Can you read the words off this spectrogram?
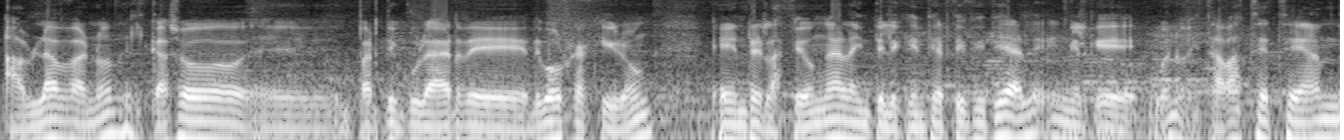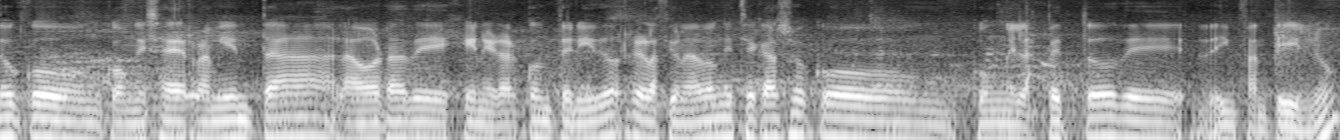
hablaba ¿no? del caso en particular de, Borja Girón en relación a la inteligencia artificial, en el que bueno, estabas testeando con, con esa herramienta a la hora de generar contenido relacionado en este caso con, con el aspecto de, de infantil, ¿no?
